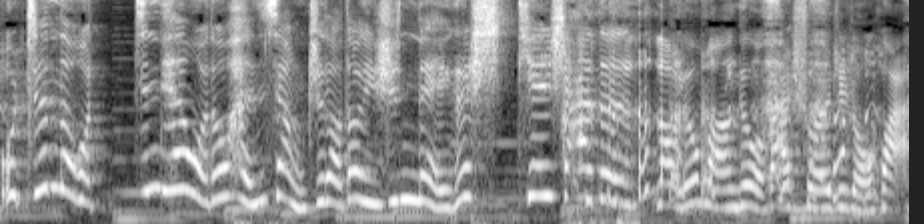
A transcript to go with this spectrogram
我真的，我今天我都很想知道，到底是哪个天杀的老流氓给我爸说的这种话。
